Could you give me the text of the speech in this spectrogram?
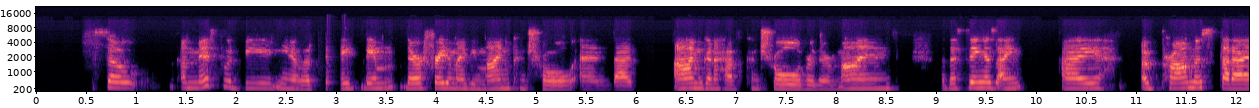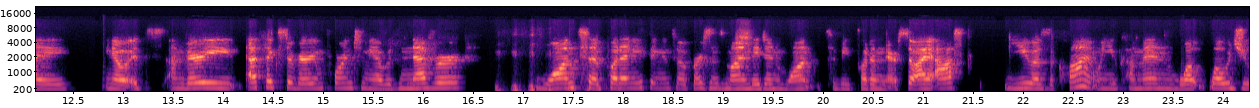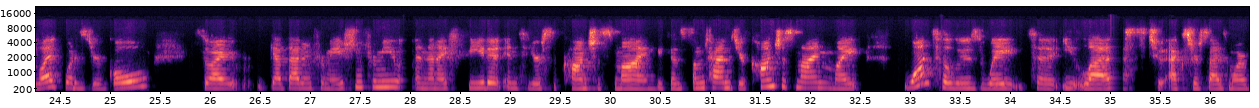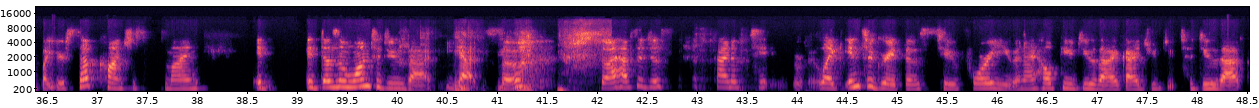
so a myth would be you know that they, they they're afraid it might be mind control and that i'm going to have control over their mind. But the thing is i i i promise that i you know it's i'm very ethics are very important to me. I would never want to put anything into a person's mind they didn't want to be put in there. So i ask you as a client when you come in what what would you like? What is your goal? So i get that information from you and then i feed it into your subconscious mind because sometimes your conscious mind might want to lose weight to eat less to exercise more but your subconscious mind it it doesn't want to do that yet so so i have to just kind of t- like integrate those two for you and i help you do that i guide you do, to do that.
